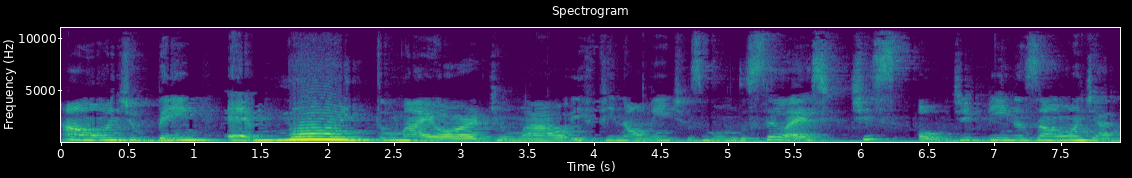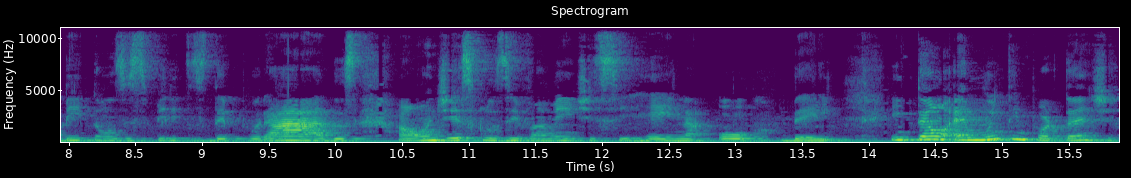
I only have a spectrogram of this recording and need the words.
aonde o bem é muito maior que o mal, e finalmente os mundos celestes ou divinos, aonde habitam os espíritos depurados, aonde exclusivamente se reina o bem. Então é muito importante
